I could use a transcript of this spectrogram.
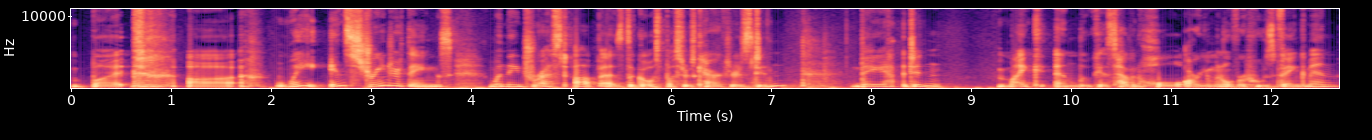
but uh wait in Stranger Things when they dressed up as the Ghostbusters characters didn't they didn't Mike and Lucas have a whole argument over who's Venkman.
